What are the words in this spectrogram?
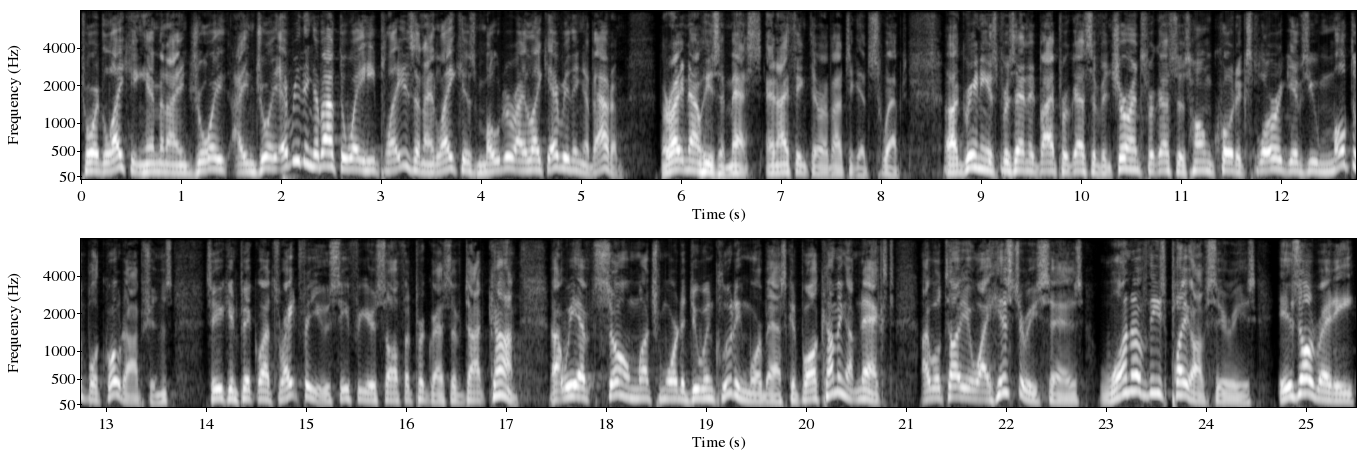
toward liking him, and I enjoy I enjoy everything about the way he plays, and I like his motor. I like everything about him. But right now, he's a mess, and I think they're about to get swept. Uh, Greeny is presented by Progressive Insurance. Progressive's Home Quote Explorer gives you multiple quote options so you can pick what's right for you. See for yourself at progressive.com. Uh, we have so much more to do, including more basketball. Coming up next, I will tell you why history says one of these playoff series is already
